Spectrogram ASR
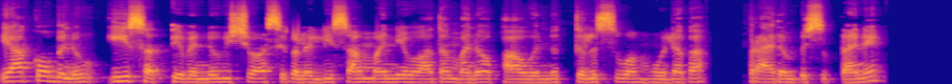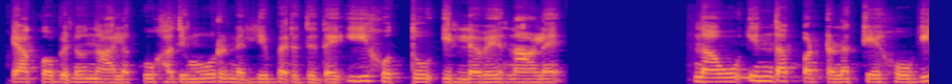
ಯಾಕೋಬನು ಈ ಸತ್ಯವನ್ನು ವಿಶ್ವಾಸಿಗಳಲ್ಲಿ ಸಾಮಾನ್ಯವಾದ ಮನೋಭಾವವನ್ನು ತಿಳಿಸುವ ಮೂಲಕ ಪ್ರಾರಂಭಿಸುತ್ತಾನೆ. ಯಾಕೋಬನು ನಾಲ್ಕು ಹದಿಮೂರಿನಲ್ಲಿ ಬರೆದಿದೆ, ಈ ಹೊತ್ತು ಇಲ್ಲವೇ ನಾಳೆ. ನಾವು ಇಂದ ಪಟ್ಟಣಕ್ಕೆ ಹೋಗಿ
